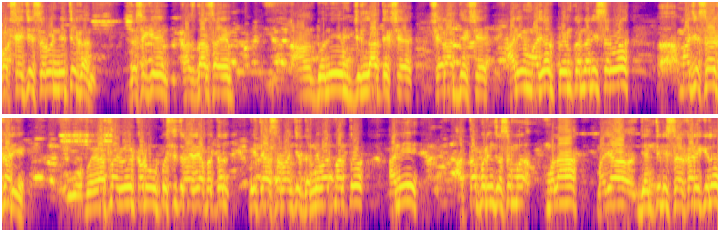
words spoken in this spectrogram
पक्षाचे सर्व नेतेगण जसे की खासदार साहेब दोन्ही जिल्हाध्यक्ष शहराध्यक्ष आणि माझ्यावर प्रेम करणारी सर्व माझे सहकारी वेळातला वेळ काढून उपस्थित राहिल्याबद्दल मी त्या सर्वांचे धन्यवाद मानतो. आणि आतापर्यंत जसं मला माझ्या जनतेने सहकार्य केलं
